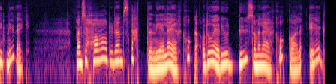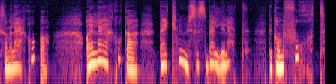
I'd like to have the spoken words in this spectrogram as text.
inni deg. Men så har du den skatten i ei leirkrukke, og da er det jo du som er leirkrukka, eller jeg som er leirkrukka. Og ei leirkrukke, de knuses veldig lett. Det kom fort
